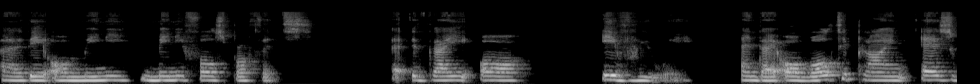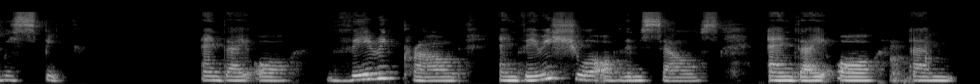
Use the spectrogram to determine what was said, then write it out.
Uh, there are many, many false prophets. Uh, they are everywhere and they are multiplying as we speak. And they are very proud and very sure of themselves, and they are um,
